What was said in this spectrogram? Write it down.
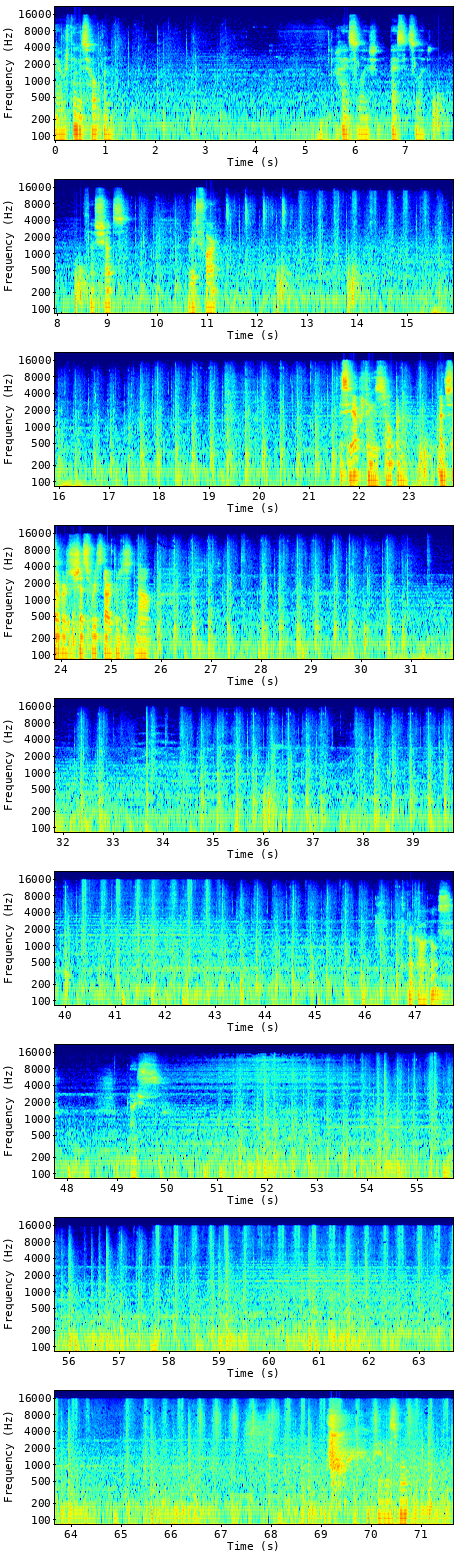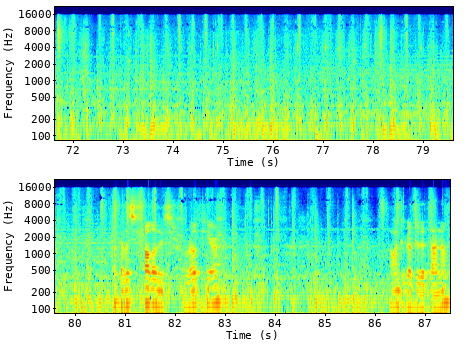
Yeah, everything is open. High insulation, best insulation. No shots. A bit far. You see, everything is open, and servers just restarting now. Okay, let's follow this road here. I want to go to the tunnel.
